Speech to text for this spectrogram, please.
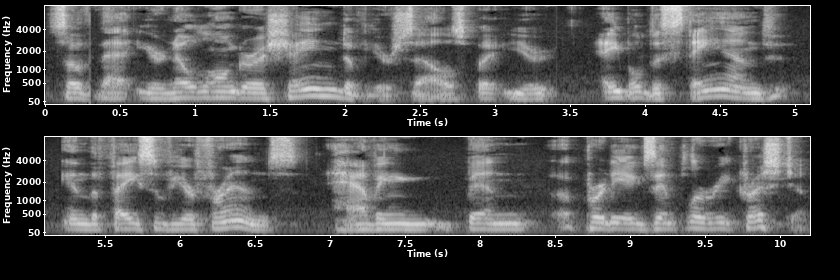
so that you're no longer ashamed of yourselves, but you're able to stand in the face of your friends having been a pretty exemplary Christian.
